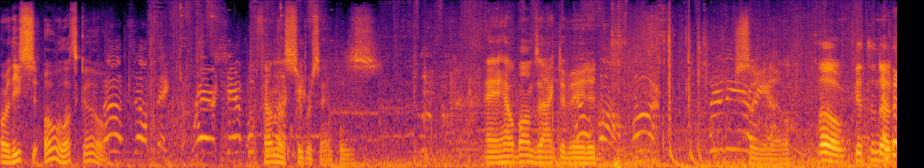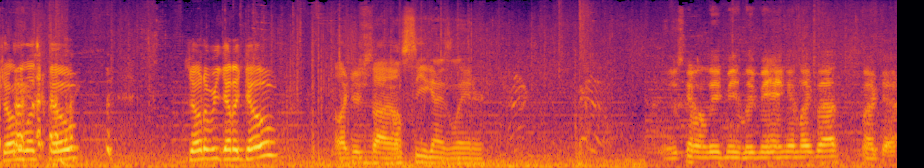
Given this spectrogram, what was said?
Or these. Oh, let's go. I found those super samples. Hey, hell bomb's activated. Just so you know. Oh, good to know. Jonah, let's go. Jonah, we gotta go. I like your style. I'll see you guys later. You're just gonna leave me leave me hanging like that? Okay.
